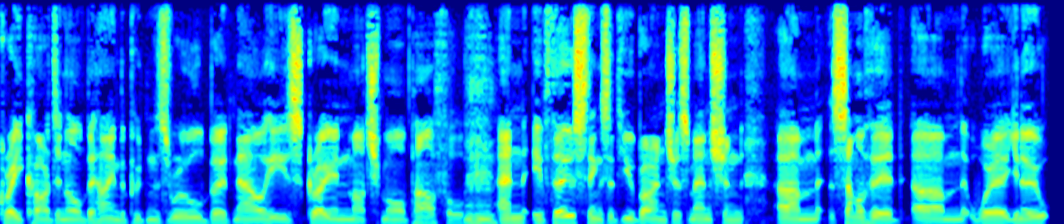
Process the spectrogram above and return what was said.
grey cardinal behind the Putin's rule, but now he's growing much more powerful. Mm-hmm. And if those things that you, Brian, just mentioned, um, some of it um, were, you know,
